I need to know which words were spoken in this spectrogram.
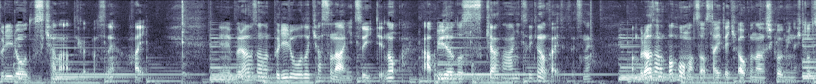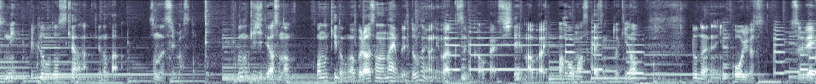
preload scanner って書きますね。はい。えー、ブラウザのプリロードキャスナーについての、あプリロードスキャナーについての解説ですね。ま、ブラウザのパフォーマンスを最適化を行う仕組みの一つに、プリロードスキャナーっていうのが存在しますと。この記事ではその、この機能がブラウザの内部でどのようにワークするかを解説して、まあ、パフォーマンス改善の時のどのように考慮すれ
